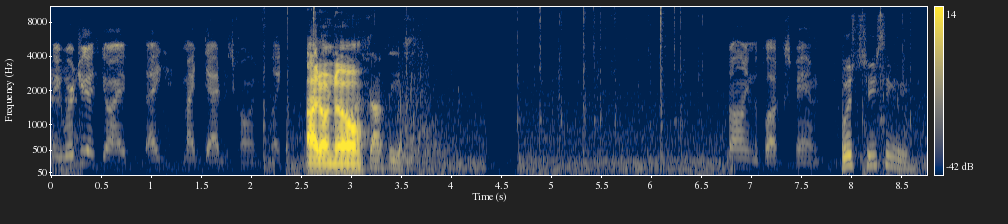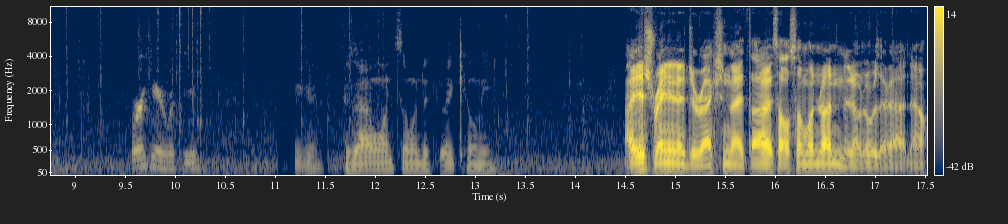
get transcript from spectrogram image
Wait, where'd you guys go? I, I, my dad was calling, like, I don't know. Southeast. calling the block spam. Who's chasing me? We're here with you. Because I don't want someone to like kill me. I just ran in a direction that I thought I saw someone run, and I don't know where they're at now.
